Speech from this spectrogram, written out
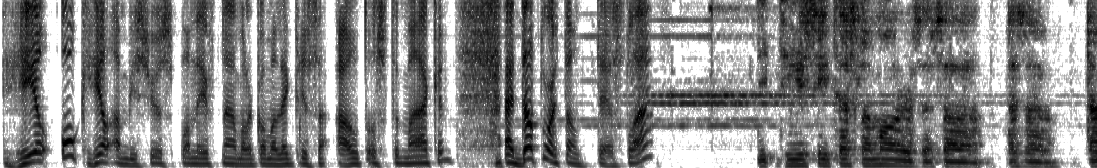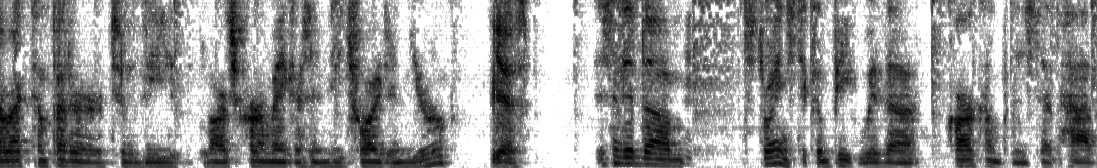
heel, ook heel ambitieus plan heeft, namelijk om elektrische auto's te maken. En dat wordt dan Tesla. Do, do you see Tesla Motors as a, as a direct competitor to the large car makers in Detroit and Europe? Yes. Isn't it um, strange to compete with uh, car companies that have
